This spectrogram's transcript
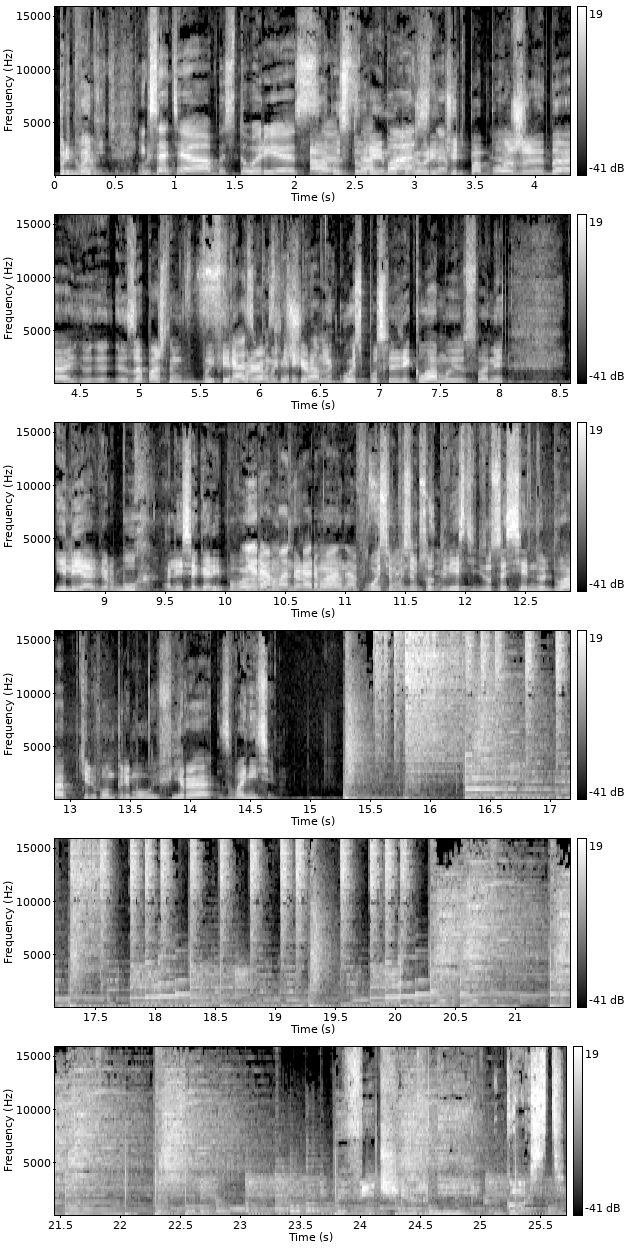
предводитель. этого И, кстати, об истории с об истории мы поговорим Запашным. чуть попозже. Да, э, э, Запашным в эфире Сразу программы «Вечерний рекламы. гость». После рекламы с вами Илья Вербух, Олеся Гарипова, И Роман, Роман Карманов. 8 800 297 02, телефон прямого эфира. Звоните. Вечерний гость.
